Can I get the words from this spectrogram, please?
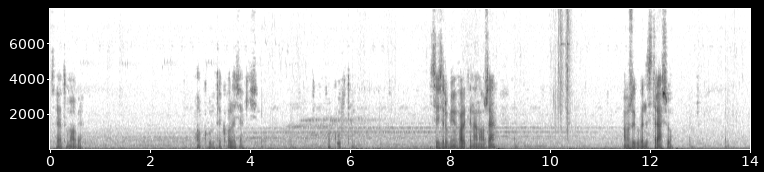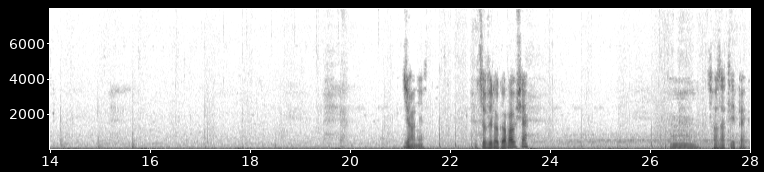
Co ja tu mogę? O kurde, koleś jakiś. O kurde. I coś zrobimy walkę na noże? A może go będę straszył? Gdzie on jest? Co, wylogował się? Mm, co za typek.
